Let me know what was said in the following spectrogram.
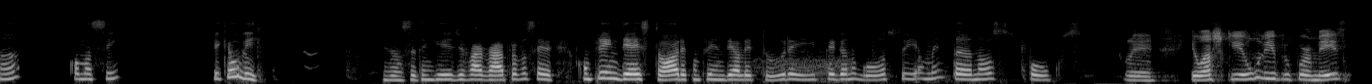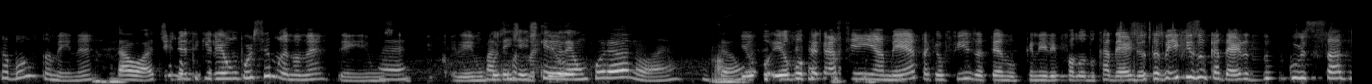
Hã? Como assim? O que que eu li? Então você tem que ir devagar para você compreender a história, compreender a leitura e ir pegando gosto e aumentando aos poucos. É, eu acho que um livro por mês tá bom também, né? Tá Tem ótimo. gente que lê um por semana, né? Tem uns É. que lê um Mas por tem semana. gente que eu- lê um por ano, né? Então, Eu, eu vou pegar assim a meta que eu fiz, até no que ele falou do caderno. Eu também fiz um caderno do curso, sabe?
